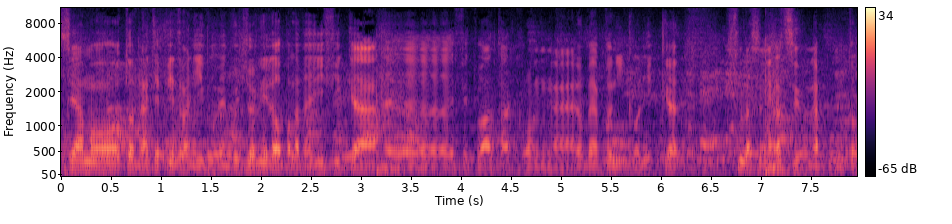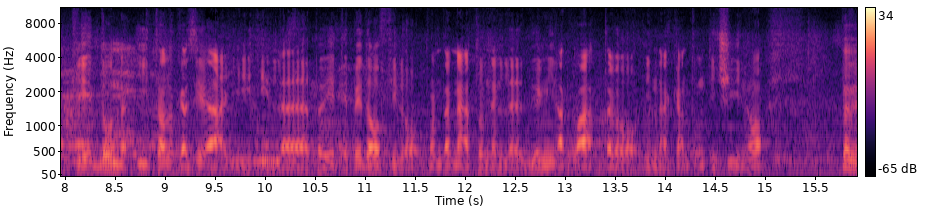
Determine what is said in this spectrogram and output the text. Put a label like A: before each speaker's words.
A: Siamo tornati a Pietra Ligure, due giorni dopo la verifica eh, effettuata con eh, Roberto Nicolic sulla segnalazione appunto che Don Italo Casiraghi, il prete pedofilo condannato nel 2004 in Canton Ticino, per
